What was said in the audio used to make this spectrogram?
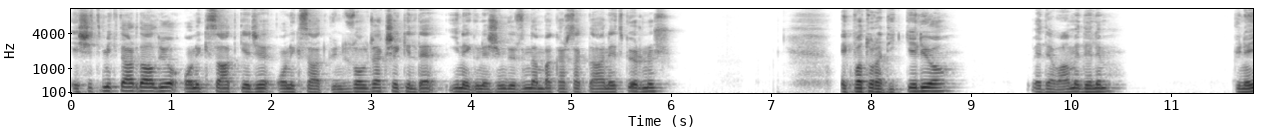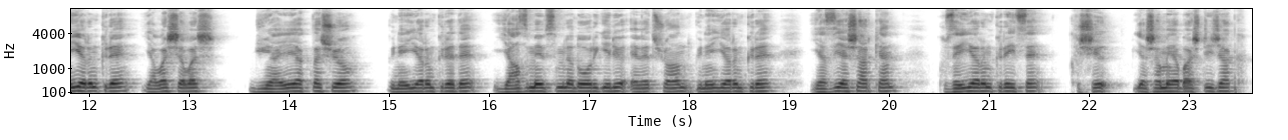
eşit miktarda alıyor. 12 saat gece, 12 saat gündüz olacak şekilde. Yine güneşin gözünden bakarsak daha net görünür. Ekvatora dik geliyor. Ve devam edelim. Güney yarımküre yavaş yavaş dünyaya yaklaşıyor. Güney yarımkürede yaz mevsimine doğru geliyor. Evet şu an güney yarımküre yazı yaşarken kuzey yarımküre ise kışı yaşamaya başlayacak.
